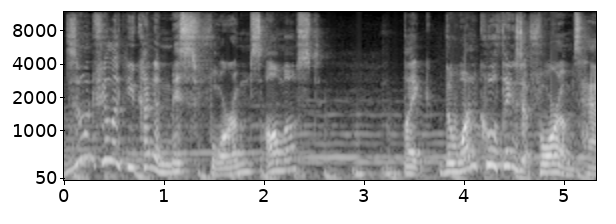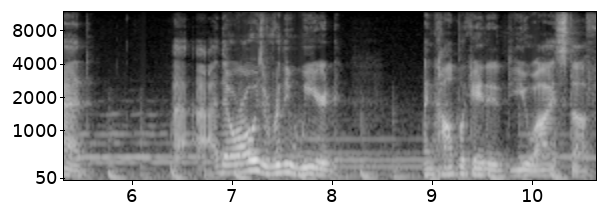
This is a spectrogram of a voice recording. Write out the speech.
Does anyone feel like you kind of miss forums almost? Like the one cool things that forums had, uh, they were always really weird and complicated UI stuff.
